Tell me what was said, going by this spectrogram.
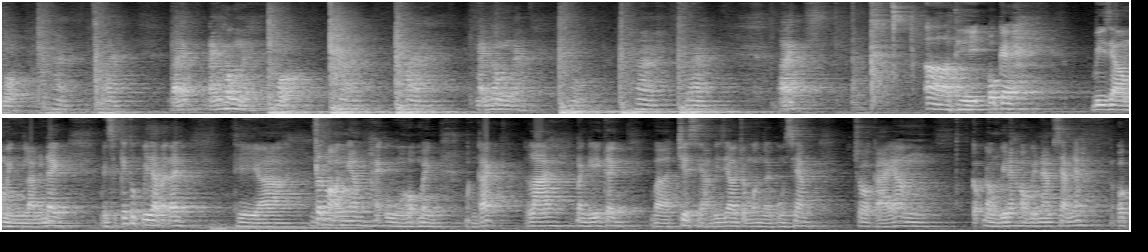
một hai ba. Đấy đánh không này. Một hai ba. Đánh không này. Một hai ba. Đấy. Ờ thì ok. Video mình làm đến đây. Mình sẽ kết thúc video tại đây. Thì uh, rất mong anh em hãy ủng hộ mình bằng cách like đăng ký kênh và chia sẻ video cho mọi người cùng xem. Cho cái um, cộng đồng Việt học Việt Nam xem nhé. Ok.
